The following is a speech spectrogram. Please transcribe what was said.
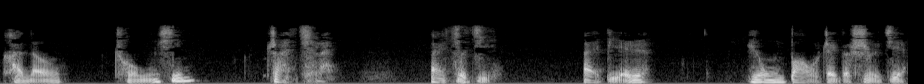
还能重新站起来，爱自己，爱别人，拥抱这个世界。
